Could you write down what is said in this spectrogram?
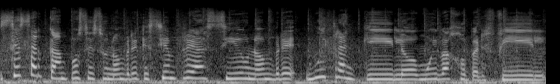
César Campos es un hombre que siempre ha sido un hombre muy tranquilo, muy bajo perfil.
